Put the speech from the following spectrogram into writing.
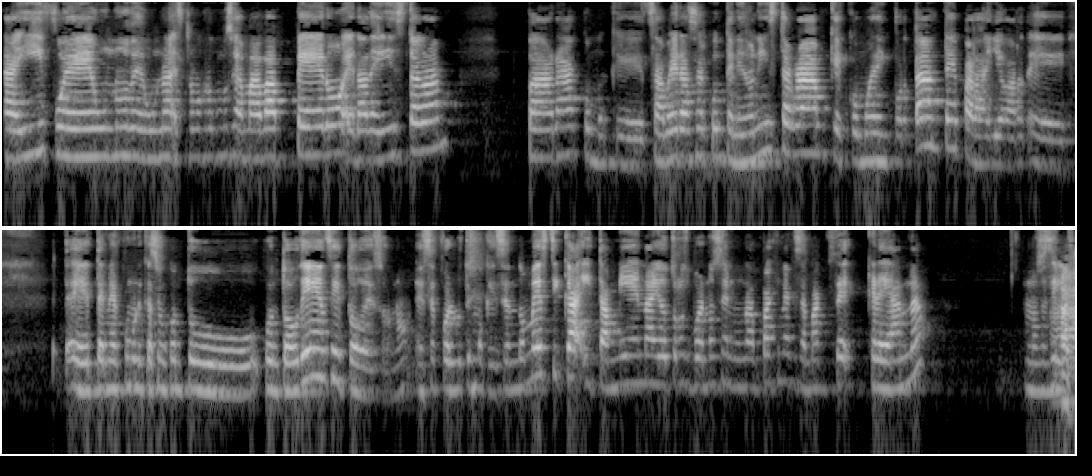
ahí fue uno de una, no me acuerdo cómo se llamaba, pero era de Instagram para como que saber hacer contenido en Instagram, que cómo era importante para llevar, eh, eh, tener comunicación con tu, con tu audiencia y todo eso, ¿no? Ese fue el último que hice en Doméstica y también hay otros buenos en una página que se llama Creana. No sé si ah,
